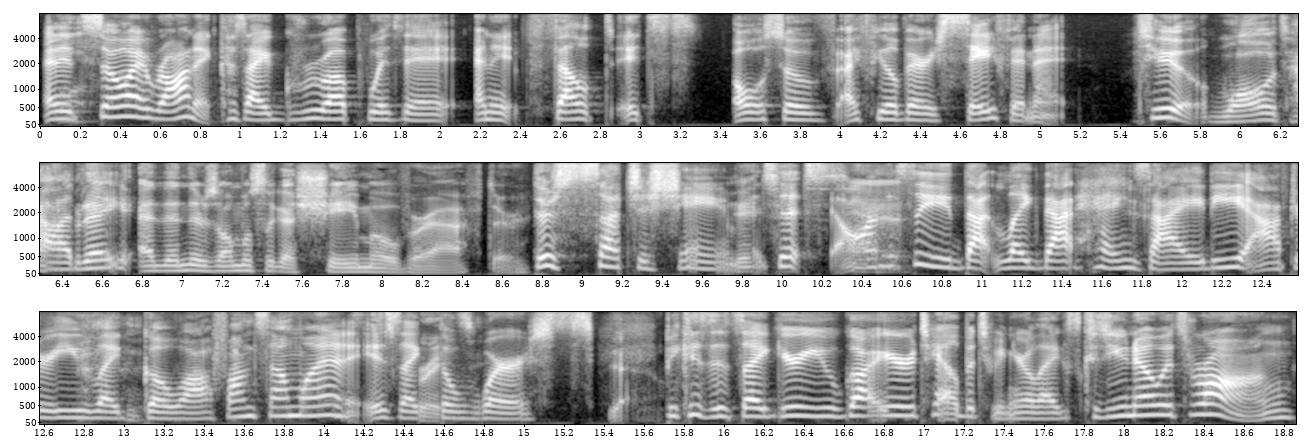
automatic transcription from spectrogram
and it's so ironic because I grew up with it, and it felt it's also I feel very safe in it too. While it's Oddly. happening, and then there's almost like a shame over after. There's such a shame. It's- That- it's- honestly, that like that anxiety after you like go off on someone is like the worst. Yeah. Because it's like you're you got your tail between your legs because you know it's wrong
